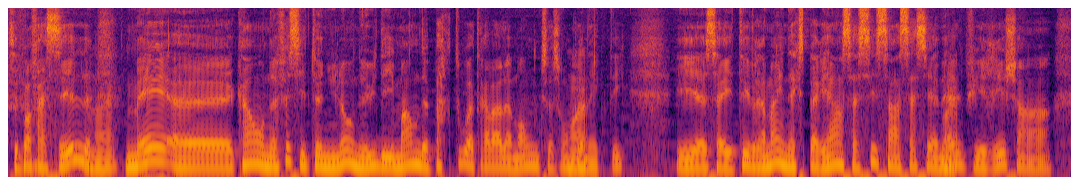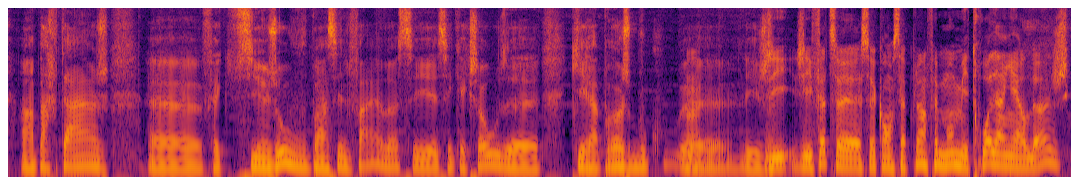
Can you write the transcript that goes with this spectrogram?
c'est pas facile. Ouais. Mais euh, quand on a fait ces tenues-là, on a eu des membres de partout à travers le monde qui se sont Ouais. connectés. Et ça a été vraiment une expérience assez sensationnelle, Ouais. puis riche en, en partage. Euh, fait que si un jour vous pensez le faire, c'est, quelque chose euh, qui rapproche beaucoup euh, les gens. J'ai fait ce, ce concept-là. En fait, moi, mes trois dernières loges,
